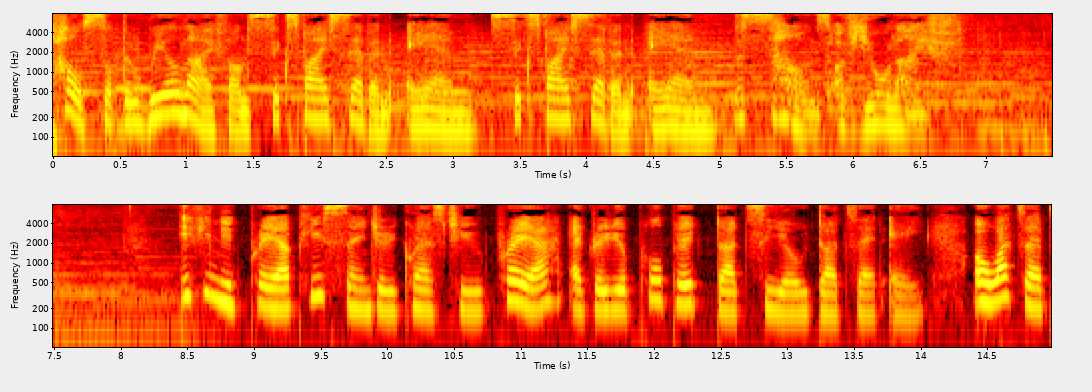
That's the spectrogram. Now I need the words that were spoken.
pulse of the real life on 657 AM. 657 AM. The sounds of your life. If you need prayer, please send your request to prayer at radiopulpit.co.za or WhatsApp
